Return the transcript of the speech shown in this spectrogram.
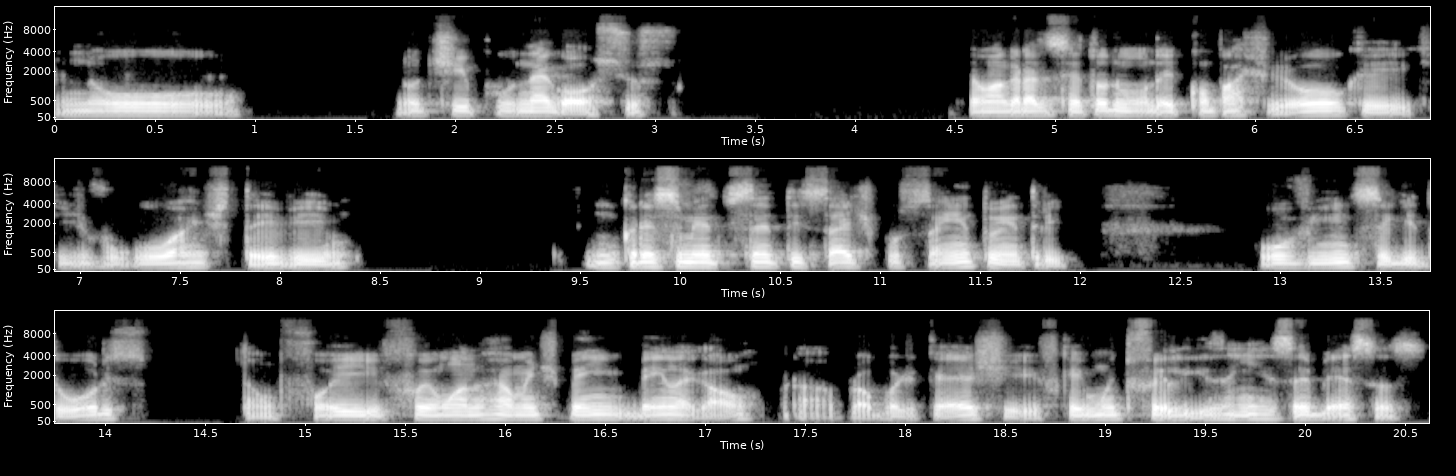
no, no tipo negócios. Então, agradecer a todo mundo aí que compartilhou, que, que divulgou. A gente teve um crescimento de 107% entre ouvintes, seguidores. Então foi, foi um ano realmente bem, bem legal para o podcast e fiquei muito feliz em receber essas,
